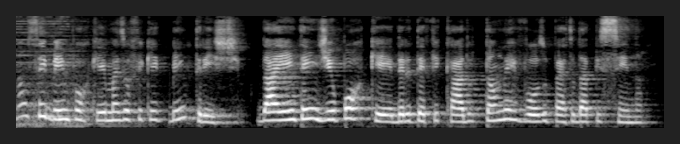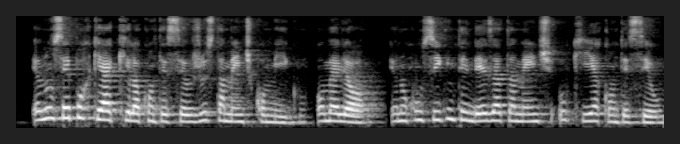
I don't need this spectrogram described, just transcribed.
Não sei bem porquê, mas eu fiquei bem triste. Daí entendi o porquê dele ter ficado tão nervoso perto da piscina. Eu não sei por que aquilo aconteceu justamente comigo. Ou melhor, eu não consigo entender exatamente o que aconteceu.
